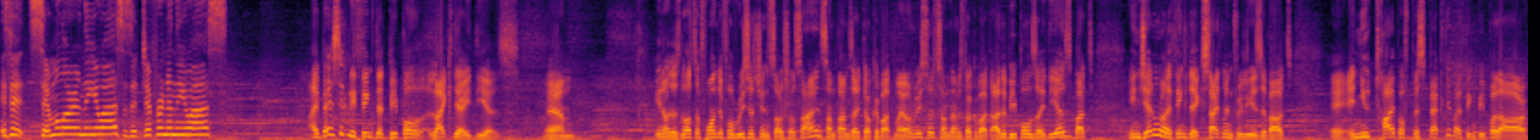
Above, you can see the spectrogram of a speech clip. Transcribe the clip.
Is it similar in the US? Is it different in the US? I basically think that people like the ideas. Um, you know, there's lots of wonderful research in social science. Sometimes I talk about my own research, sometimes I talk about other people's ideas, but in general, I think the excitement really is about a, a new type of perspective. I think people are,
